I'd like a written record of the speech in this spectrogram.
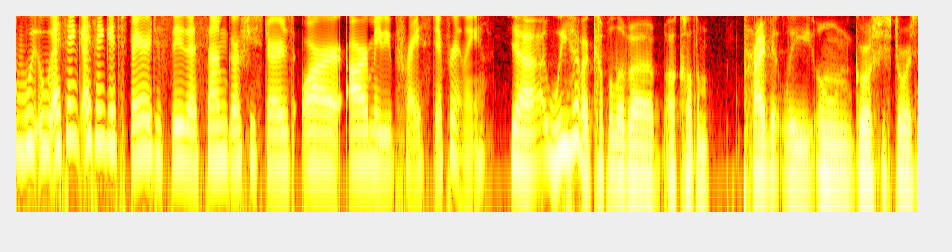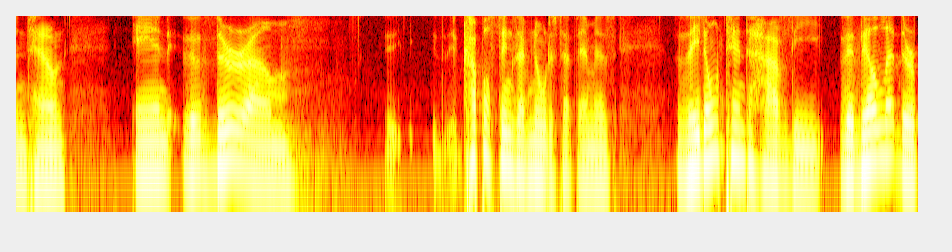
we, I think I think it's fair to say that some grocery stores are are maybe priced differently. Yeah, we have a couple of uh, I'll call them privately owned grocery stores in town, and they're um, a couple things I've noticed at them is they don't tend to have the they'll let their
